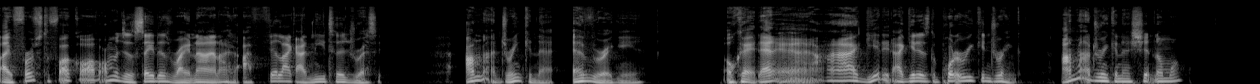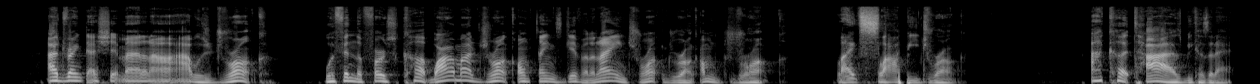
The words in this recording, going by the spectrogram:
Like, first to fuck off, I'm gonna just say this right now, and I, I feel like I need to address it. I'm not drinking that ever again. Okay, that I get it. I get it. It's the Puerto Rican drink. I'm not drinking that shit no more. I drank that shit, man, and I, I was drunk within the first cup. Why am I drunk on Thanksgiving? And I ain't drunk, drunk. I'm drunk, like sloppy drunk. I cut ties because of that.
